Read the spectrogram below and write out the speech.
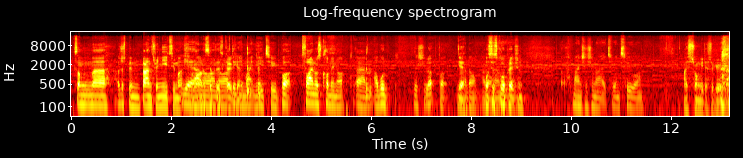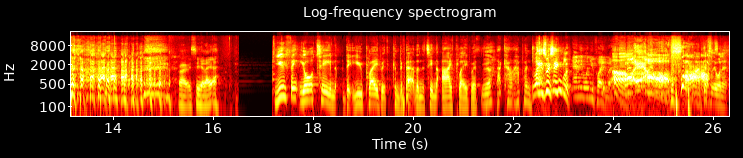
because I'm uh, I've just been bantering you too much Yeah, I I've know, a sip I, of this know. I think yet. you might need to. But finals coming up. Um, I would wish you luck, but yeah I don't. I what's the don't score know. prediction Manchester United to win two one. I strongly disagree with that Right, we'll see you later. You think your team that you played with can be better than the team that I played with? Yeah. That can't happen. Is this England? Anyone you played with? Oh, oh, oh, fuck. I've definitely won it.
